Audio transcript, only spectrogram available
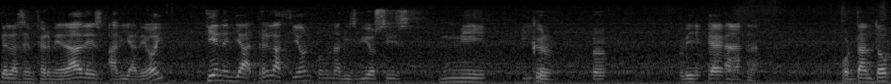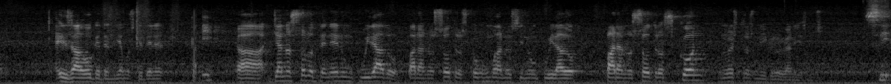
de las enfermedades a día de hoy tienen ya relación con una disbiosis Por tanto, es algo que tendríamos que tener. Y, ah, ya no solo tener un cuidado para nosotros como humanos, sino un cuidado para nosotros con nuestros microorganismos. Sí,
